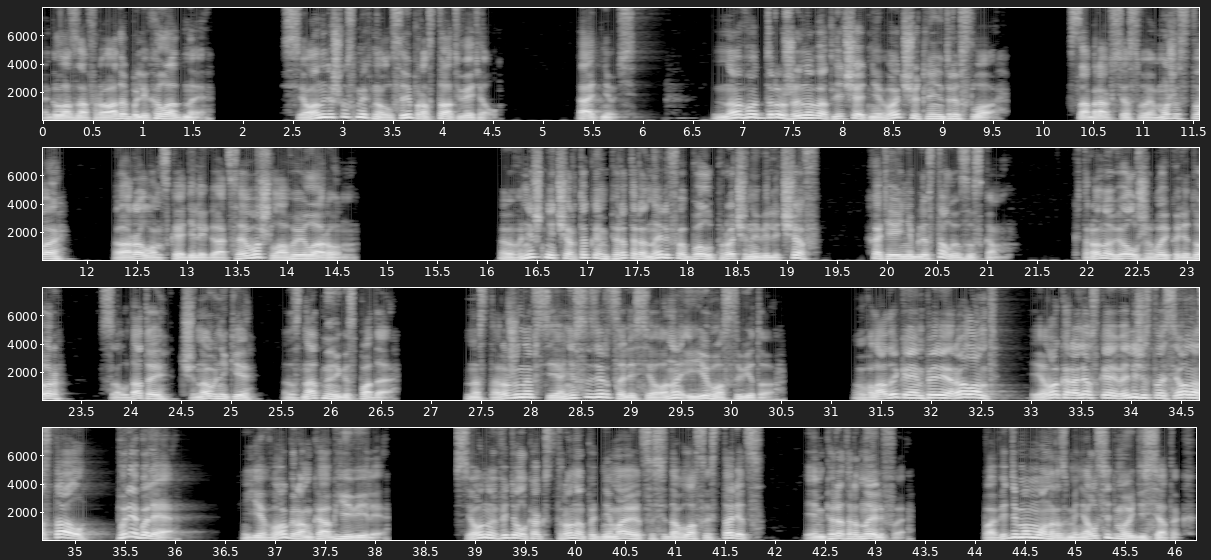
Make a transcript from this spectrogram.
Глаза Фруада были холодны. Сион лишь усмехнулся и просто ответил. «Отнюдь». Но вот дружину, в отличие от него, чуть ли не трясло. Собрав все свое мужество, роландская делегация вошла в Эйларун. Внешний чертог императора Нельфа был прочен и величав, хотя и не блистал изыском. К трону вел живой коридор, солдаты, чиновники, знатные господа. Настороженно все они созерцали Сиона и его свиту. Владыка Империи Роланд, его королевское величество Сиона стал... Прибыли!» Его громко объявили. Сион увидел, как с трона поднимается седовласый старец, император Нельфы. По-видимому, он разменял седьмой десяток.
